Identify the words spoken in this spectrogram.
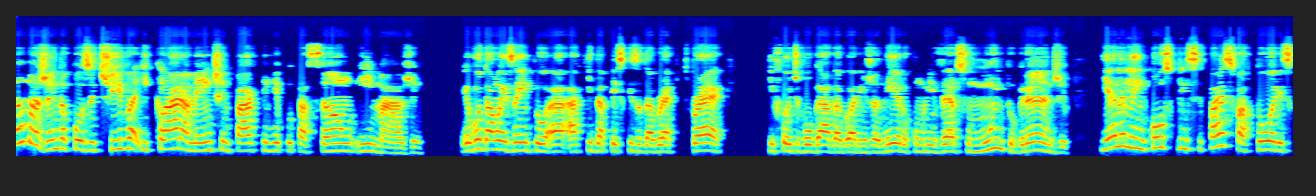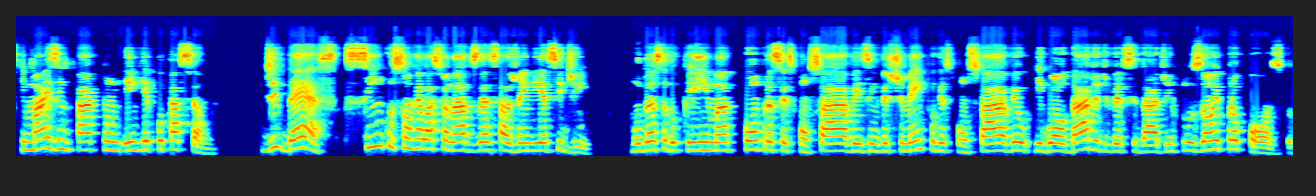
É uma agenda positiva e claramente impacta em reputação e imagem. Eu vou dar um exemplo aqui da pesquisa da RepTrack, que foi divulgada agora em janeiro, com um universo muito grande, e ela elencou os principais fatores que mais impactam em reputação. De 10, 5 são relacionados a essa agenda ISD. Mudança do clima, compras responsáveis, investimento responsável, igualdade, diversidade, inclusão e propósito.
